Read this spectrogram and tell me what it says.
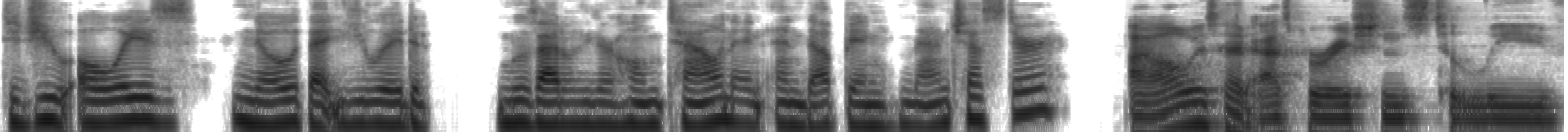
did you always know that you would move out of your hometown and end up in Manchester? I always had aspirations to leave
